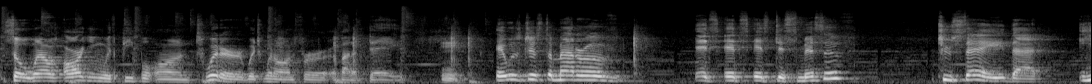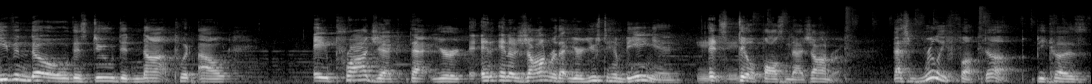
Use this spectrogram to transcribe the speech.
So when I was arguing with people on Twitter, which went on for about a day, mm. it was just a matter of it's it's it's dismissive to say that even though this dude did not put out a project that you're in, in a genre that you're used to him being in, it mm-hmm. still falls in that genre. That's really fucked up because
